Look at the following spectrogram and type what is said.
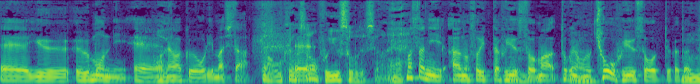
い。う部門に、え長くおりました。お客さんは富裕層ですよね。まさに、あの、そういった富裕層、まあ、特に超富裕層っていう方、ま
